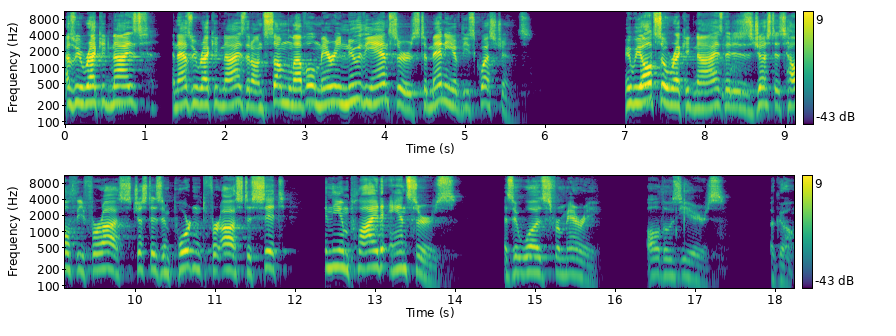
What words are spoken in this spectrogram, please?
As we recognize and as we recognize that on some level, Mary knew the answers to many of these questions, may we also recognize that it is just as healthy for us, just as important for us to sit in the implied answers as it was for Mary all those years ago.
